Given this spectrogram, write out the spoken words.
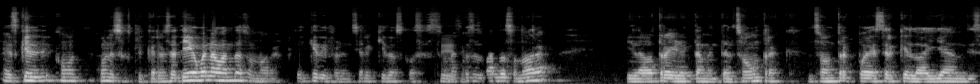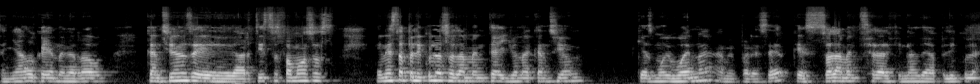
Es que, ¿cómo, cómo les explicaré? O sea, tiene buena banda sonora. Hay que diferenciar aquí dos cosas. Sí, Una sí. cosa es banda sonora y la otra directamente el soundtrack. El soundtrack puede ser que lo hayan diseñado, que hayan agarrado canciones de artistas famosos. En esta película solamente hay una canción que es muy buena, a mi parecer, que solamente será al final de la película,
